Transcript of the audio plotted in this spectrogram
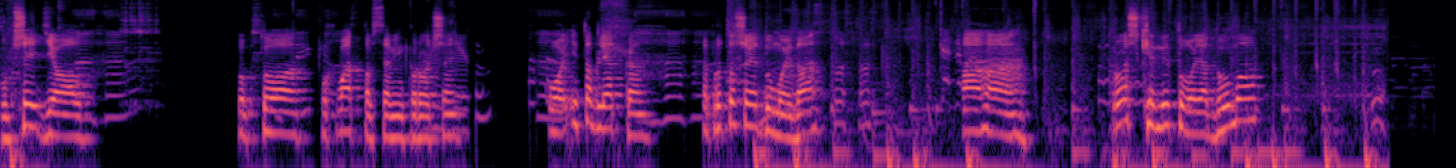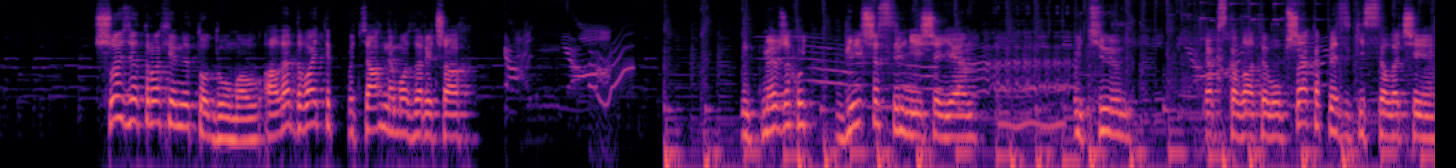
взагалі ідеал. Тобто, похвастався він, коротше. О, і таблетка. Це про те, що я думаю, да? Ага. Трошки не то я думав. Щось я трохи не то думав, але давайте потягнемо за речах. Ми вже хоч більше сильніше є. Хоч, е, як сказати, вообще капець якісь силачі.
